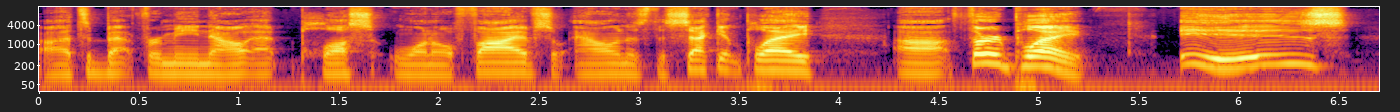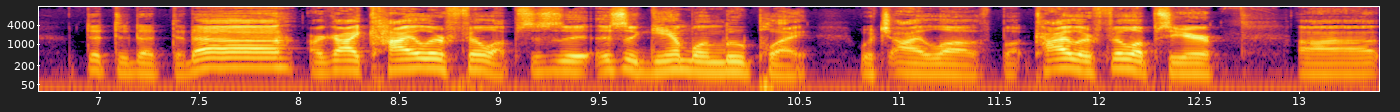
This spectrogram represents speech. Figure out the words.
Uh, a bet for me now at plus 105. So Allen is the second play. Uh, third play is da, da, da, da, da, our guy Kyler Phillips. This is a, this is a gambling Lou play, which I love. But Kyler Phillips here uh,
